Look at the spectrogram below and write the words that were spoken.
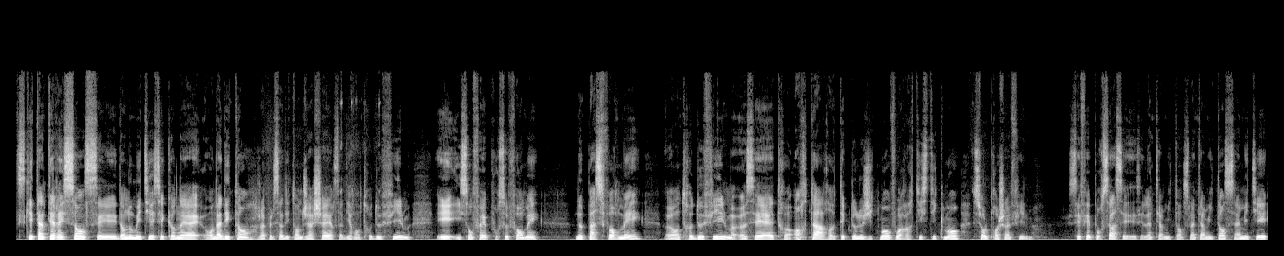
Ce qui est intéressant c'est, dans nos métiers, c'est qu'on on a des temps, j'appelle ça des temps de jachère, c'est-à-dire entre deux films, et ils sont faits pour se former. Ne pas se former euh, entre deux films, euh, c'est être en retard technologiquement, voire artistiquement, sur le prochain film. C'est fait pour ça, c'est l'intermittence. L'intermittence, c'est un métier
